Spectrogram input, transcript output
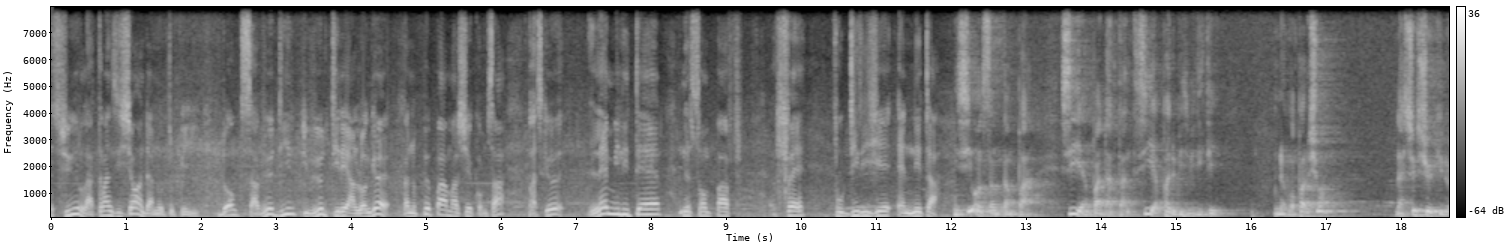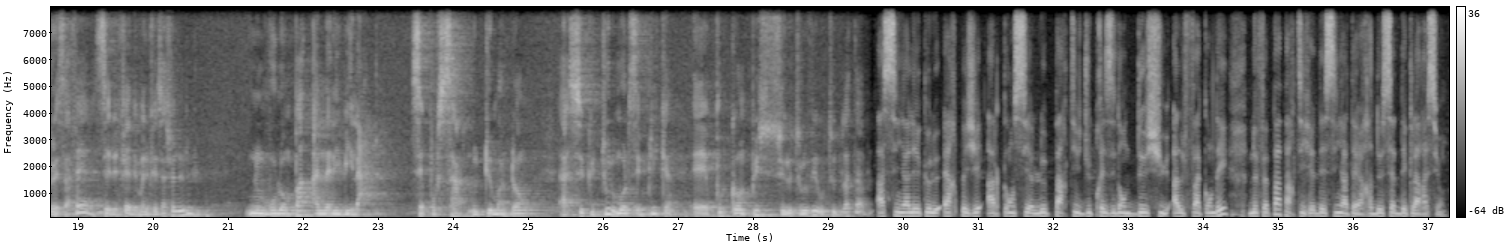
sur la transition dans notre pays. Donc ça veut dire qu'ils veulent tirer en longueur. Ça ne peut pas marcher comme ça parce que les militaires ne sont pas faits pour diriger un État. Si on ne s'entend pas, s'il n'y a pas d'attente, s'il n'y a pas de visibilité, nous n'avons pas le choix. La seule chose qui nous reste à faire, c'est de faire des manifestations de rue. Nous ne voulons pas en arriver là. C'est pour ça que nous demandons à ce que tout le monde s'implique hein, pour qu'on puisse se retrouver autour de la table. A signalé que le RPG Arc-en-Ciel, le parti du président déchu Alpha Condé, ne fait pas partie des signataires de cette déclaration.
